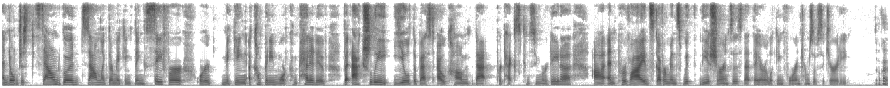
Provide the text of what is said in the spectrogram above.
and don't just sound good, sound like they're making things safer or making a company more competitive, but actually yield the best outcome that protects consumer data uh, and provides governments with the assurances that they are looking for in terms of security. Okay.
